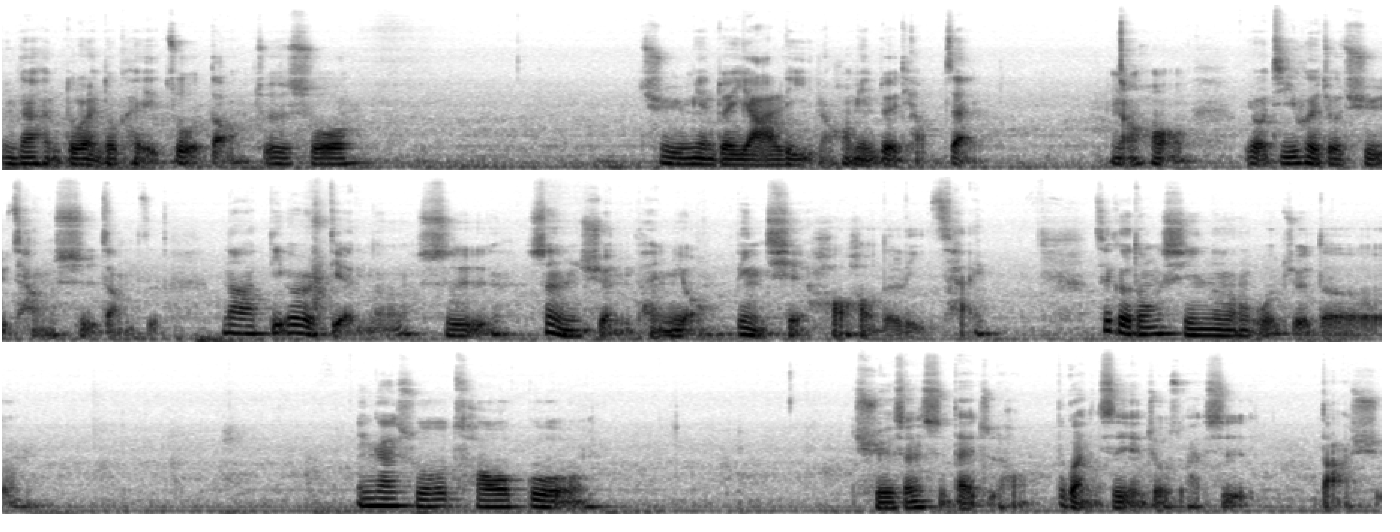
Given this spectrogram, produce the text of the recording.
应该很多人都可以做到，就是说。去面对压力，然后面对挑战，然后有机会就去尝试这样子。那第二点呢，是慎选朋友，并且好好的理财。这个东西呢，我觉得应该说超过学生时代之后，不管你是研究所还是大学，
